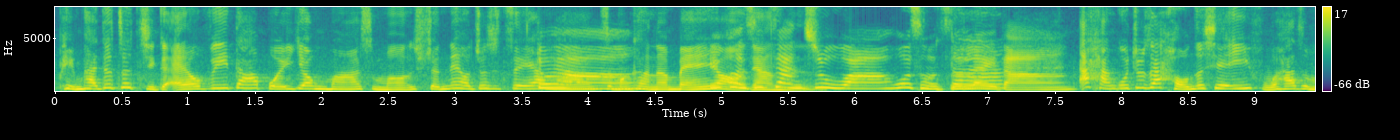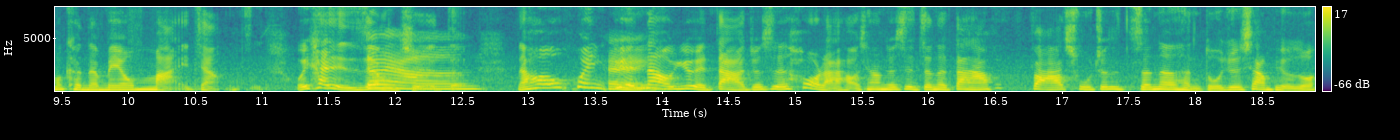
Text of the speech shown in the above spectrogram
品牌就这几个 LV，大家不会用吗？什么 Chanel 就是这样啊？啊怎么可能没有？有可能是赞助啊，或什么之类的啊？啊，韩国就在红这些衣服，他怎么可能没有买这样子？我一开始也是这样觉得，啊、然后会越闹越大，就是后来好像就是真的，大家发出就是真的很多，就是像比如说。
